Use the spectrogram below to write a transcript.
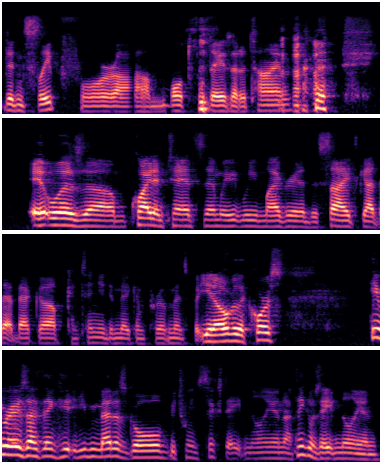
didn't sleep for um, multiple days at a time. it was um, quite intense. Then we we migrated the sites, got that back up, continued to make improvements. But you know, over the course, he raised. I think he, he met his goal between six to eight million. I think it was eight million.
